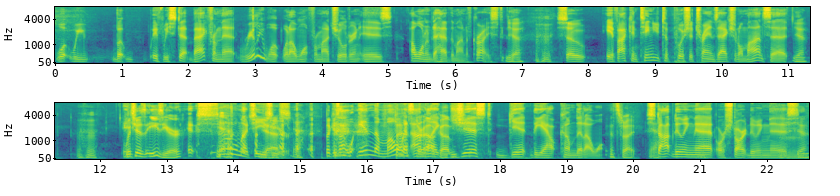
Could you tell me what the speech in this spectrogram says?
what we but if we step back from that, really what what I want for my children is I want them to have the mind of Christ. yeah. So if I continue to push a transactional mindset, yeah mm-hmm. Which is easier it's so Yeah. much easier Yes. because I in the moment Faster I'm like outcome. just get the outcome that I want. that's right Stop doing that or start doing this. yeah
